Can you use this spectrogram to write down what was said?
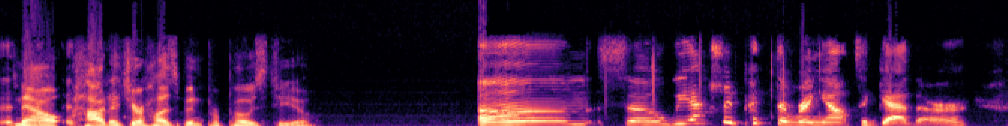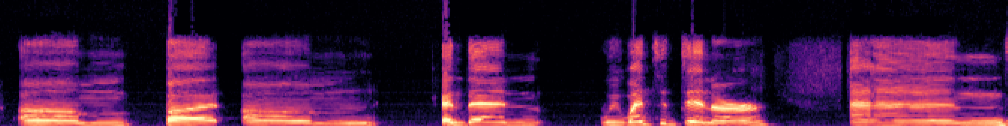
Now, how did your husband propose to you? Um. So we actually picked the ring out together. Um. But um. And then we went to dinner, and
